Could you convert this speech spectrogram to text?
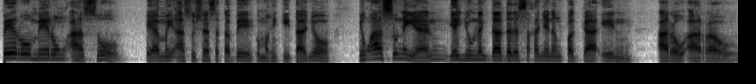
Pero merong aso, kaya may aso siya sa tabi, kung makikita nyo. Yung aso na yan, yan yung nagdadala sa kanya ng pagkain araw-araw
